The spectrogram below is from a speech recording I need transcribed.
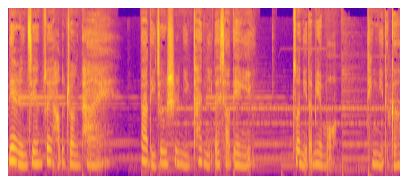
恋人间最好的状态。大抵就是你看你的小电影，做你的面膜，听你的歌。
